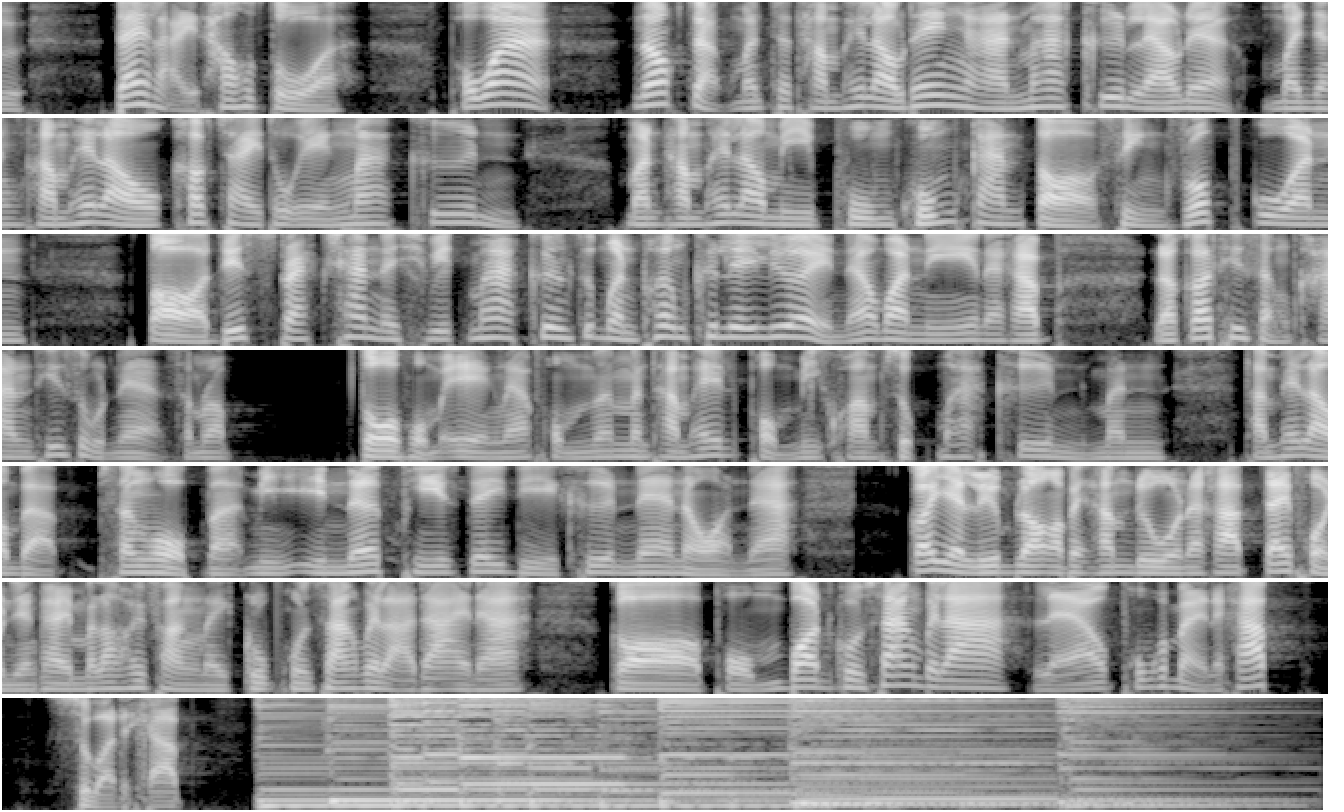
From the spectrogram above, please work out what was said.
ได้หลายเท่าตัว เพราะว่า นอกจากมันจะทำให้เราได้งานมากขึ้นแล้วเนี่ย มันยังทำให้เราเข้าใจตัวเองมากขึ้น มันทำให้เรามีภูมิคุ้มกันต่อสิ่งรบกวน ต่อ distraction ในชีวิตมากขึ้น ซึ่งมันเพิ่มขึ้นเรื่อยๆนะวันนี้นะครับ แล้วก็ที่สำคัญที่สุดเนี่ยสำหรับตัวผมเองนะผมมันทำให้ผมมีความสุขมากขึ้น มันทำให้เราแบบสงบอะมี inner peace ได้ดีขึ้นแน่นอนนะก็อย่าลืมลองเอาไปทำดูนะครับ ได้ผลยังไงมาเล่าให้ฟังในกลุ่มคนสร้างเวลาได้นะ ก็ผมบอลคนสร้างเวลาแล้วพบกันใหม่นะครับ สวัสดีครับ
